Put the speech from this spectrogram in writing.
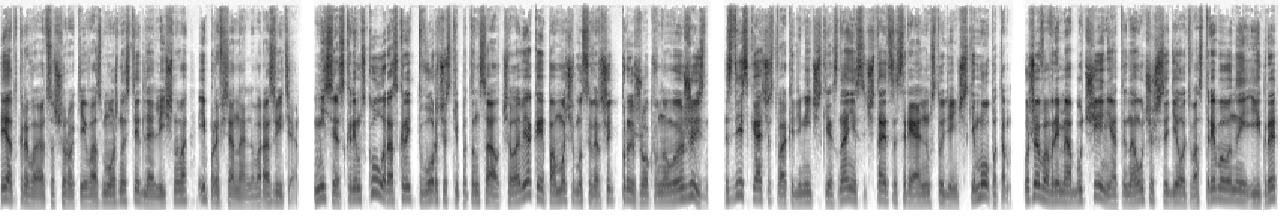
и открываются широкие возможности для личного и профессионального развития. Миссия Scream School — раскрыть творческий потенциал человека и помочь ему совершить прыжок в новую жизнь. Здесь качество академических знаний сочетается с реальным студенческим опытом. Уже во время обучения ты научишься делать востребованные игры,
